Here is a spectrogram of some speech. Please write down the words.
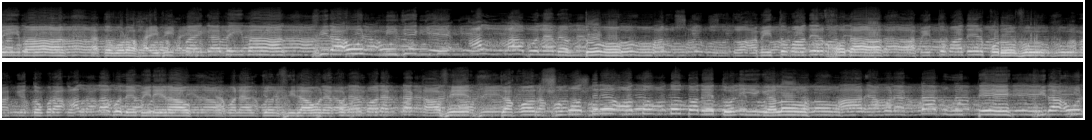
বেঈমান, এত বড় হাইব্রিড মাইকা বেঈমান ফিরাউন নিজেকে আল্লাহ বলে মানত মানুষকে বলতো, আমি তোমাদের খোদা, আমি তোমাদের প্রভু, আমাকে তোমরা আল্লাহ বলে মেনে নাও। এমন একজন ফিরাউন, এখন এমন একটা কাফের, যখন সমুদ্রের অতন্ত তলে তলিয়ে গেল, আর এমন একটা মুহূর্তে ফিরাউন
